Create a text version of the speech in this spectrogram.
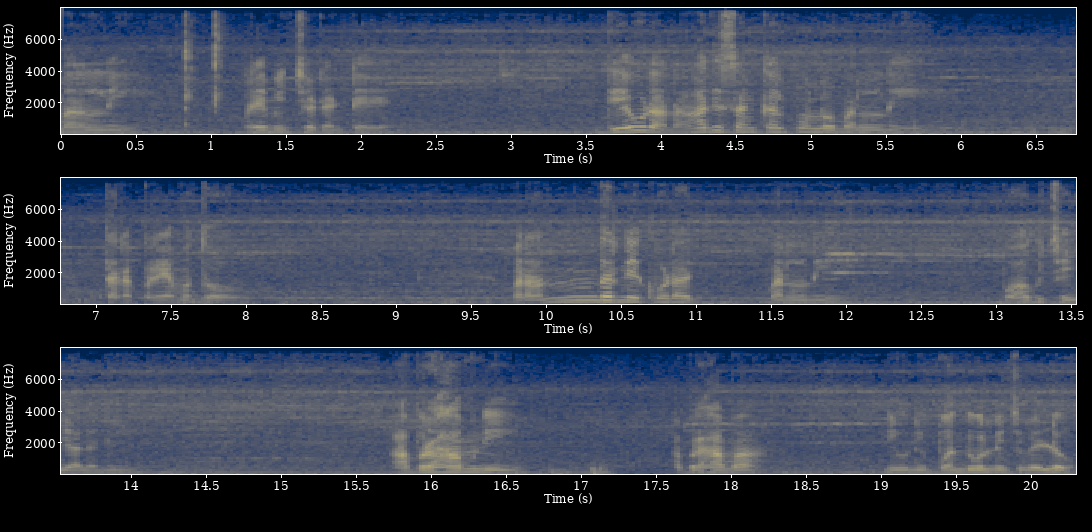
మనల్ని ప్రేమించాడంటే దేవుడు అనాది సంకల్పంలో మనల్ని తన ప్రేమతో మనందరినీ కూడా మనల్ని బాగు చేయాలని అబ్రహాంని అబ్రహామా నీవు నీ బంధువుల నుంచి వెళ్ళు.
